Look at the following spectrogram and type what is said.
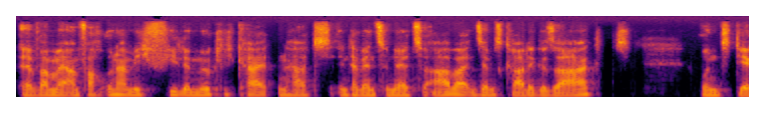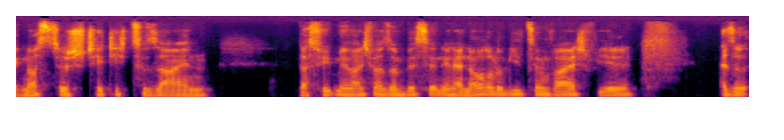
äh, weil man einfach unheimlich viele Möglichkeiten hat, interventionell zu arbeiten. Sie haben es gerade gesagt, und diagnostisch tätig zu sein. Das fehlt mir manchmal so ein bisschen in der Neurologie zum Beispiel. Also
